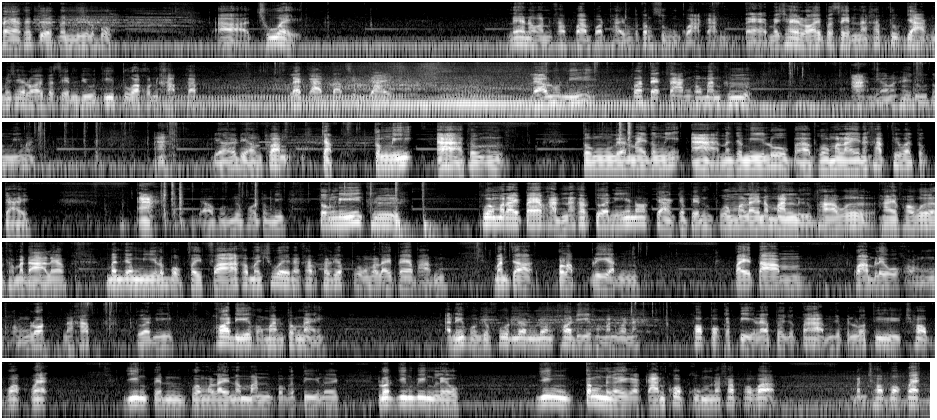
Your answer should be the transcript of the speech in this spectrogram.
แต่ถ้าเกิดมันมีระบบช่วย แน่นอนครับความปลอดภัยมันก็ต้องสูงกว่ากัน แต่ไม่ใช่ร้อยเปอร์เซ็นต์นะครับ ทุกอย่างไม่ใช่ร้อยเปอร์เซ็นต์อยู่ที่ตัวคนขับครับ และการตัดสินใจ แล้วรุ่นนี้ก็แตกต่างของมันคือ อะเดี๋ยวมาให้ดูตรงนี้มั่งอะเดี๋ยวเดี๋ยวกล้องจับตรงนี้ อ่า ตรงตรงเรือนไม้ตรงนี้ อ่า มันจะมีรูปอ่าพวงมาลัยนะครับ ที่ว่าตกใจ อะ ดี๋ยวผมจะพูดตรงนี้ ตรงนี้คือพวงมาลัยแปรผันนะครับ ตัวนี้นอกจากจะเป็นพวงมาลัยน้ำมันหรือ power high power ธรรมดาแล้ว มันยังมีระบบไฟฟ้าเข้ามาช่วยนะครับเขาเรียกพวงมาลัยแปรผัน มันจะปรับเปลี่ยนไปตามความเร็วของของรถนะครับ ตัวนี้ข้อดีของมันตรงไหน อันนี้ผมจะพูดเรื่องเรื่องข้อดีของมันก่อนนะเพราะปกติแล้วโตโยต้ามันจะเป็นรถที่ชอบวอกแวก ยิ่งเป็นพวงมาลัยน้ำมันปกติเลย รถยิ่งวิ่งเร็ว ยิ่งต้องเหนื่อยกับการควบคุมนะครับ เพราะว่ามันชอบวอกแวก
